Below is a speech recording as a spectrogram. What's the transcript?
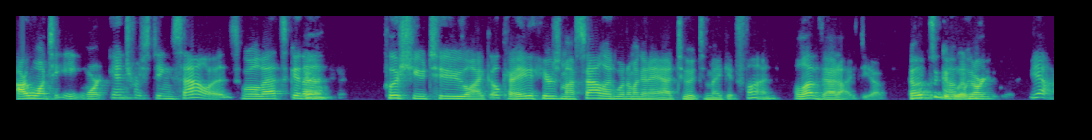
I want to eat more interesting salads. Well, that's going to yeah. push you to like, okay, here's my salad. What am I going to add to it to make it fun? I love that idea. Oh, that's a good uh, one. Are, yeah.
